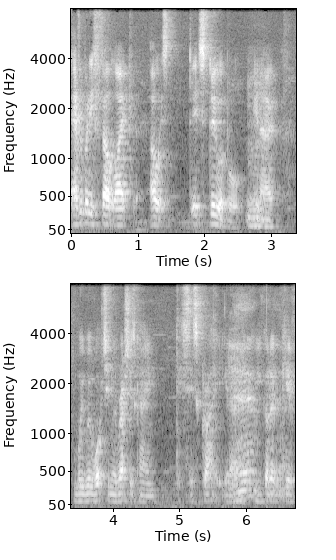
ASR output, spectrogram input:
everybody felt like, "Oh, it's it's doable." You Mhm. know, we were watching the rushes, going, "This is great." You know, Yeah, you've got to yeah. give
